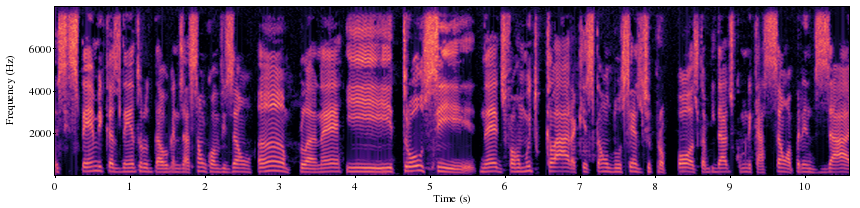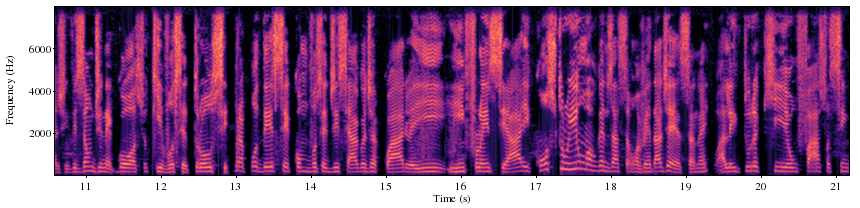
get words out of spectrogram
sistêmicas dentro da organização, com visão ampla, né? E trouxe, né, de forma muito clara a questão do senso de propósito, habilidade de comunicação, aprendizagem, visão de negócio que você trouxe para poder ser, como você disse, água de aquário aí e influenciar e construir uma organização a verdade é essa, né? A leitura que eu faço, assim,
